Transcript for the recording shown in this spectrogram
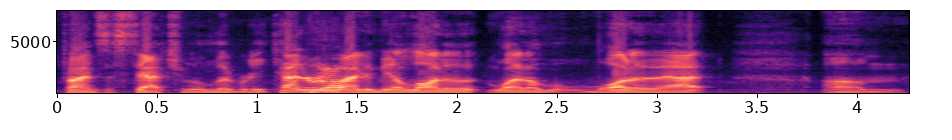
finds the Statue of Liberty. Kind of Yep. reminded me a lot of lot of lot of that. Um,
